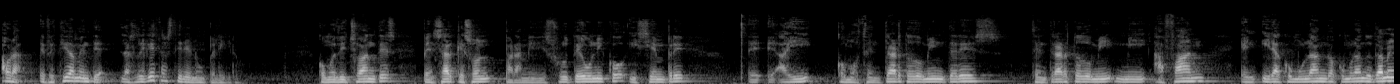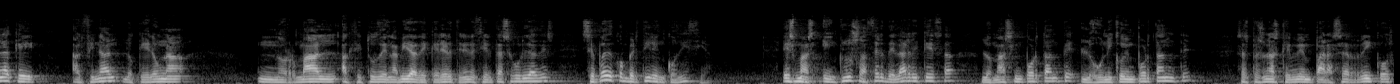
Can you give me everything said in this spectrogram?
Ahora, efectivamente, las riquezas tienen un peligro. Como he dicho antes, pensar que son para mi disfrute único y siempre eh, eh, ahí como centrar todo mi interés, centrar todo mi, afán en ir acumulando, acumulando, de tal manera que al final lo que era una normal actitud en la vida de querer tener ciertas seguridades se puede convertir en codicia. Es más, incluso hacer de la riqueza lo más importante, lo único importante, esas personas que viven para ser ricos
